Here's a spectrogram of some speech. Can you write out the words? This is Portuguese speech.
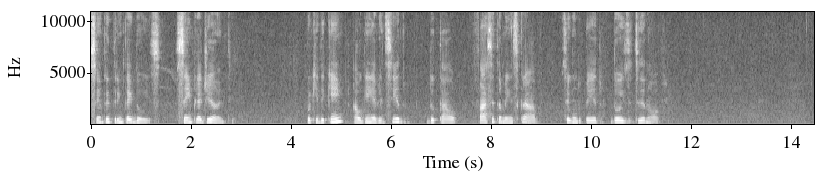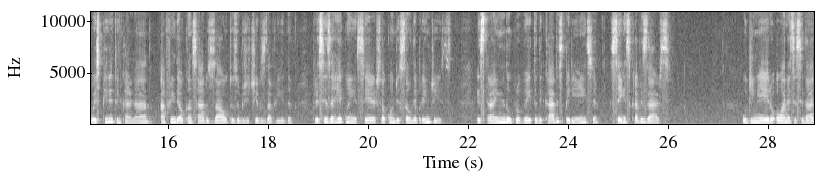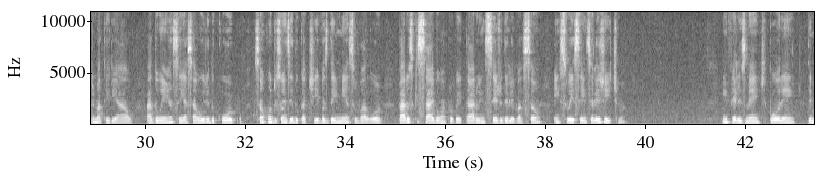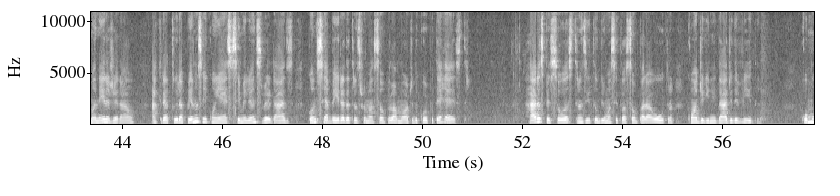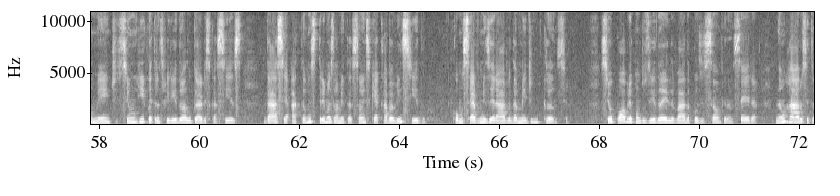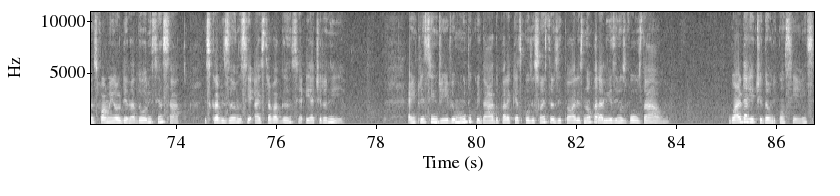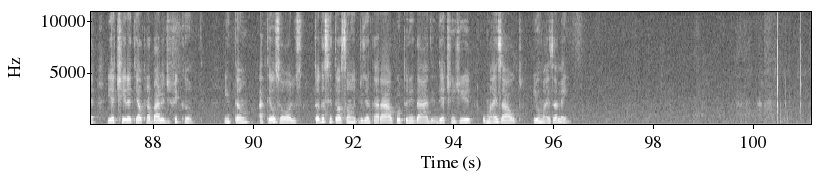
132 Sempre adiante. Porque de quem alguém é vencido, do tal faça também escravo. Segundo Pedro 2:19. O espírito encarnado, a fim de alcançar os altos objetivos da vida, precisa reconhecer sua condição de aprendiz, extraindo o proveito de cada experiência sem escravizar-se. O dinheiro ou a necessidade material, a doença e a saúde do corpo são condições educativas de imenso valor para os que saibam aproveitar o ensejo de elevação em sua essência legítima. Infelizmente, porém, de maneira geral, a criatura apenas reconhece semelhantes verdades quando se abeira da transformação pela morte do corpo terrestre. Raras pessoas transitam de uma situação para outra com a dignidade devida. Comumente, se um rico é transferido a lugar de escassez, dá-se a tão extremas lamentações que acaba vencido, como servo miserável da mendicância. Se o pobre é conduzido a elevada posição financeira, não raro se transforma em ordenador insensato, escravizando-se à extravagância e à tirania. É imprescindível muito cuidado para que as posições transitórias não paralisem os voos da alma. Guarda a retidão de consciência e atira-te ao trabalho edificante. Então, a teus olhos, toda situação representará a oportunidade de atingir o mais alto e o mais além.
